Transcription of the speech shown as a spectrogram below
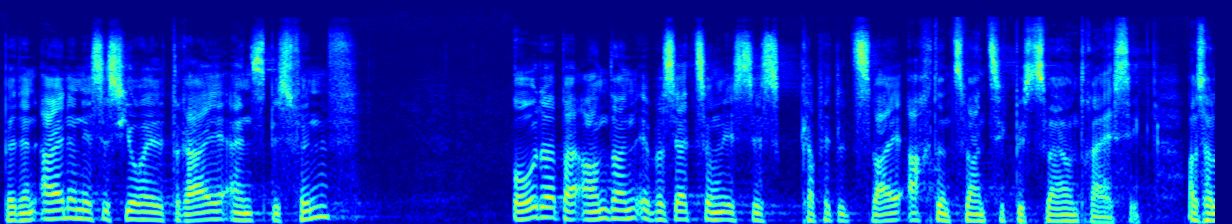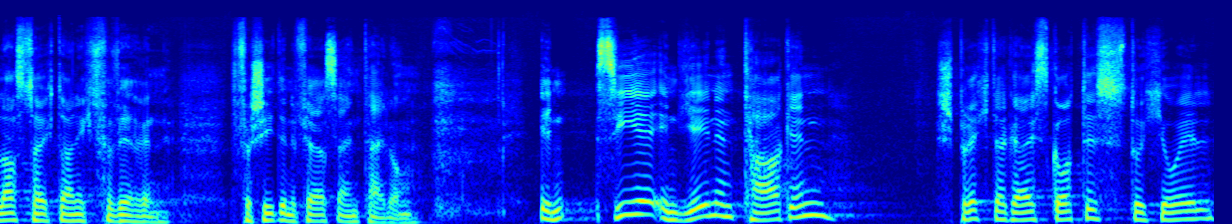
Bei den einen ist es Joel 3, 1 bis 5 oder bei anderen Übersetzungen ist es Kapitel 2, 28 bis 32. Also lasst euch da nicht verwirren. Verschiedene Verseinteilungen. In, siehe, in jenen Tagen spricht der Geist Gottes durch Joel.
